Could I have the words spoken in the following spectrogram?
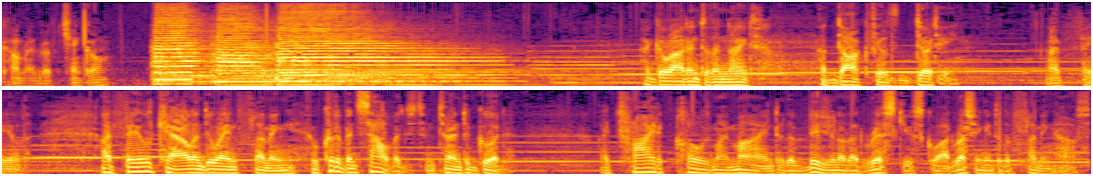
Comrade Revchenko. I go out into the night. The dark feels dirty. I've failed. I've failed Carol and Duane Fleming, who could have been salvaged and turned to good. I try to close my mind to the vision of that rescue squad rushing into the Fleming house.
